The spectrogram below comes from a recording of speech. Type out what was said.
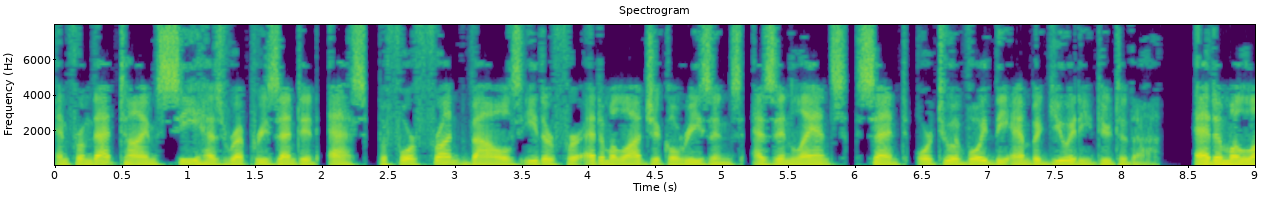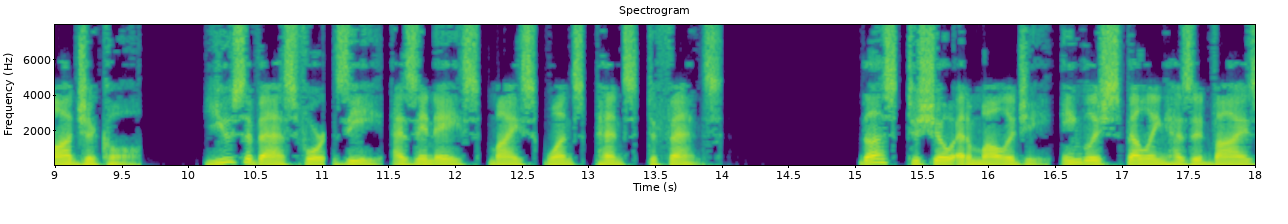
and from that time c has represented, s, before front vowels either for etymological reasons, as in lance, scent, or to avoid the ambiguity due to the etymological use of s for, z, as in ace, mice, once, pence, defense. Thus, to show etymology, English spelling has advise,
